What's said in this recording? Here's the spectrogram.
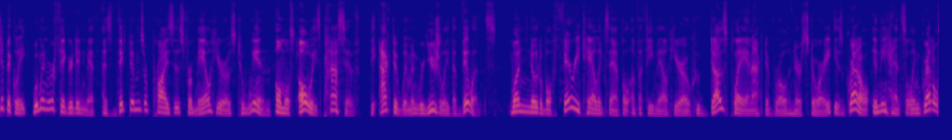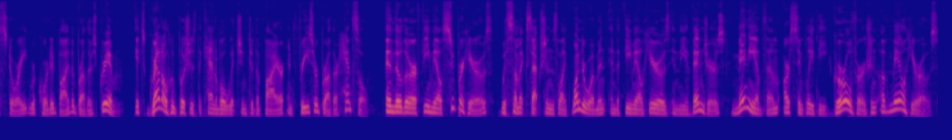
Typically, women were figured in myth as victims or prizes for male heroes to win, almost always passive. The active women were usually the villains. One notable fairy tale example of a female hero who does play an active role in her story is Gretel in the Hansel and Gretel story recorded by the Brothers Grimm. It's Gretel who pushes the cannibal witch into the fire and frees her brother Hansel. And though there are female superheroes, with some exceptions like Wonder Woman and the female heroes in the Avengers, many of them are simply the girl version of male heroes,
